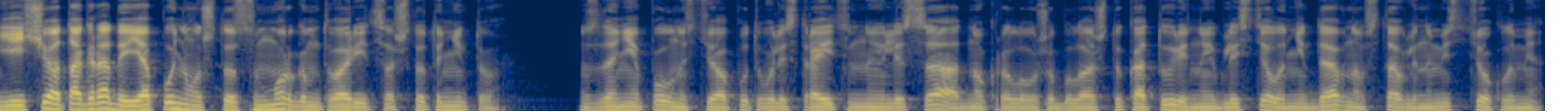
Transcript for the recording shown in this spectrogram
Еще от ограды я понял, что с моргом творится что-то не то. Здание полностью опутывали строительные леса, одно крыло уже было оштукатурено и блестело недавно вставленными стеклами.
